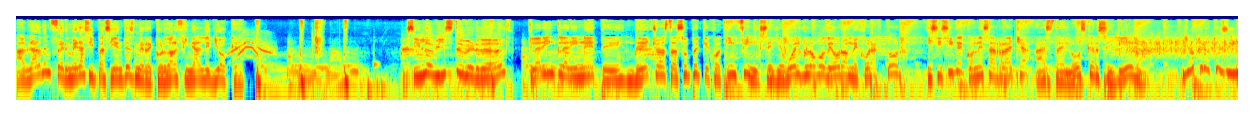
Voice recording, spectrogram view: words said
Hablar de enfermeras y pacientes me recordó al final de Joker. Sí lo viste, ¿verdad? Clarín clarinete. De hecho, hasta supe que Joaquín Phoenix se llevó el Globo de Oro a Mejor Actor. Y si sigue con esa racha, hasta el Oscar se lleva. Yo creo que sí.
